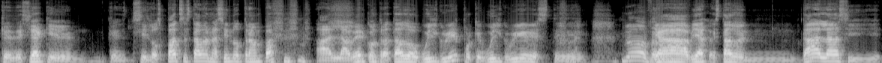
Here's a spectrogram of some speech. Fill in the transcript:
Que decía que que si los Pats estaban haciendo trampa al haber contratado a Will Greer, porque Will Greer este, ya había estado en Dallas y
